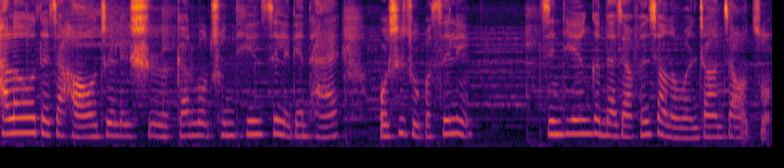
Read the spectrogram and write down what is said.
Hello，大家好，这里是甘露春天心理电台，我是主播 c e l i n e 今天跟大家分享的文章叫做《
